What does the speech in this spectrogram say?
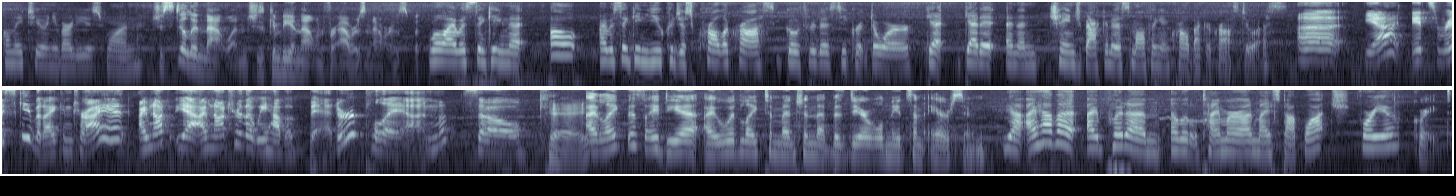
Only two, and you've already used one. She's still in that one. She can be in that one for hours and hours, but Well, I was thinking that, oh, I was thinking you could just crawl across, go through the secret door, get get it, and then change back into a small thing and crawl back across to us. Uh, yeah, it's risky, but I can try it. I'm not. Yeah, I'm not sure that we have a better plan. So okay. I like this idea. I would like to mention that Bizdira will need some air soon. Yeah, I have a, I put um, a little timer on my stopwatch for you. Great.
